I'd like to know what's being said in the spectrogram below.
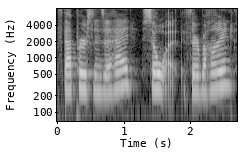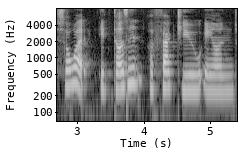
If that person's ahead, so what? If they're behind, so what? It doesn't affect you and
